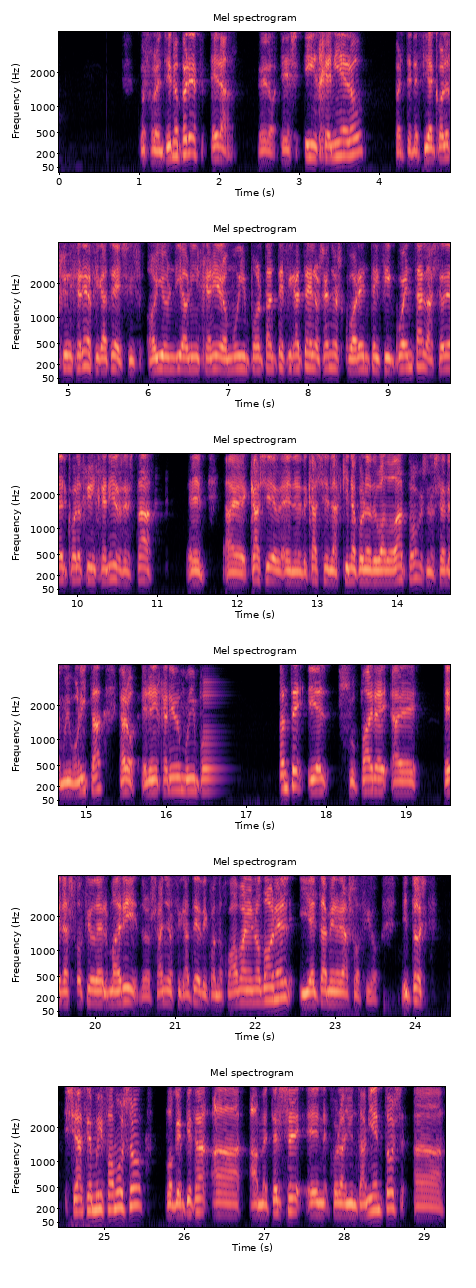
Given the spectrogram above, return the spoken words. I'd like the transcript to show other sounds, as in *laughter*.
Pues Florentino Pérez era, pero es ingeniero, pertenecía al colegio de ingenieros. Fíjate, si hoy un día un ingeniero muy importante, fíjate, en los años 40 y 50, la sede del colegio de ingenieros está eh, casi, en, casi en la esquina con Eduardo Dato, que es una serie muy bonita. Claro, era ingeniero muy importante y él, su padre eh, era socio del Madrid de los años, fíjate, de cuando jugaban en O'Donnell y él también era socio. entonces, se hace muy famoso porque empieza a, meterse con ayuntamientos a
